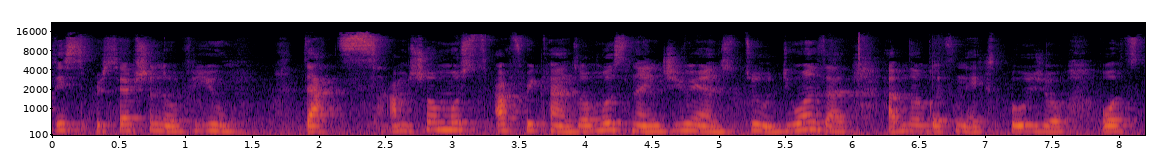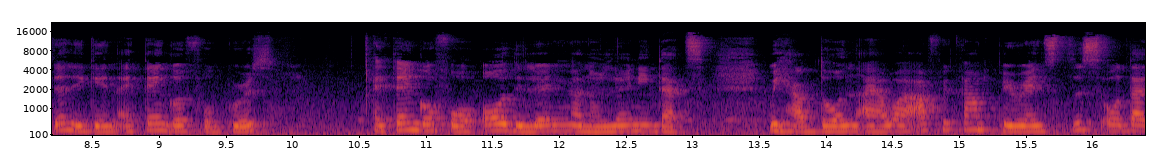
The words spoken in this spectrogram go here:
this perception of you that I'm sure most Africans or most Nigerians do, the ones that have not gotten exposure. But then again, I thank God for growth. I thank God for all the learning and unlearning that we have done. Our African parents, this older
